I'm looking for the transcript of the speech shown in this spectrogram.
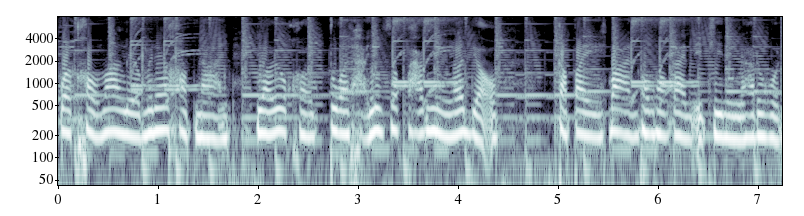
ปวดเข่ามากเลยไม่ได้ขับนานเดี๋ยวเดี๋ยวขอตัวถ่ายรูปสักพักหนึ่งแล้วเดี๋ยวกลับไปบ้านพร้อมๆกันอีกทีหนึงนะคะทุกคน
